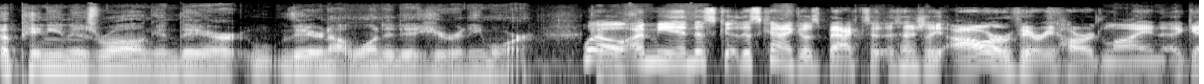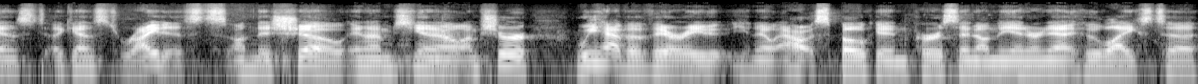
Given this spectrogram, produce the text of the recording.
opinion is wrong and they're they're not wanted here anymore Well, I mean, and this this kind of goes back to essentially our very hard line against against rightists on this show, and I'm you know I'm sure we have a very you know outspoken person on the internet who likes to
